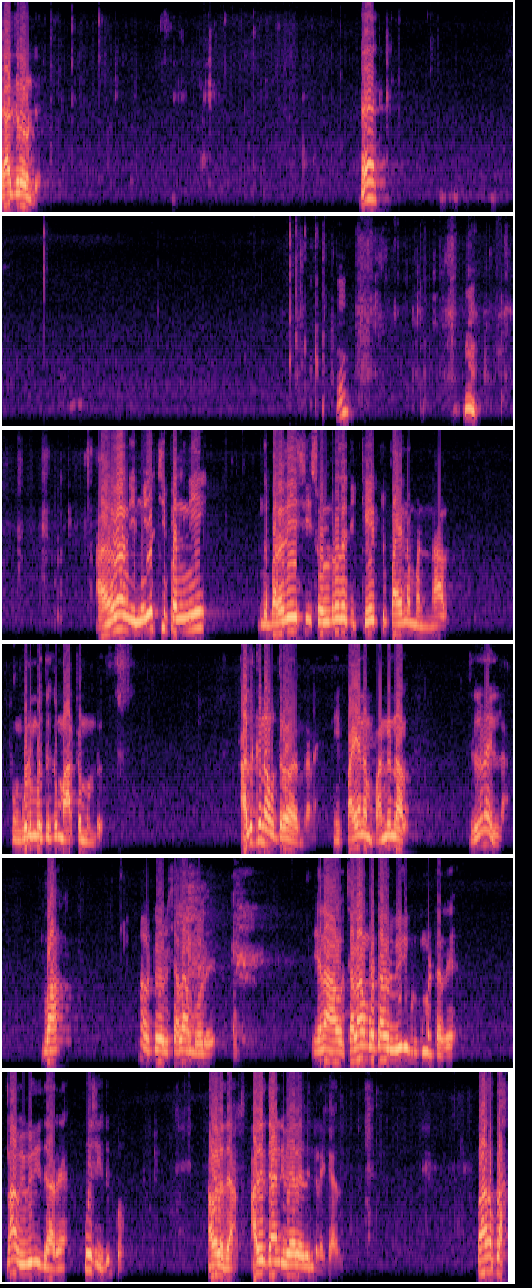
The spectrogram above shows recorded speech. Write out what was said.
பேக்ரவுண்டு அதனால நீ முயற்சி பண்ணி இந்த பரதேசி சொல்றத நீ கேட்டு பயணம் பண்ணால் உன் குடும்பத்துக்கு மாற்றம் உண்டு. அதுக்கு நான் உத்தரவாதம் தானே. நீ பயணம் பண்ணினால். இல்லைன்னா இல்ல. வா. அவர்கிட்ட ஒரு சலாம் போடு. ஏன்னா அவர் சலாம் போட்டா அவர் வீதி கொடுக்க மாட்டாரு. நான் விபதி தாரேன் பூசிக்கிட்டு போ. அவ்வளவுதான். அதை தாண்டி வேற எதுவும் கிடைக்காது. வாங்கப்பா.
